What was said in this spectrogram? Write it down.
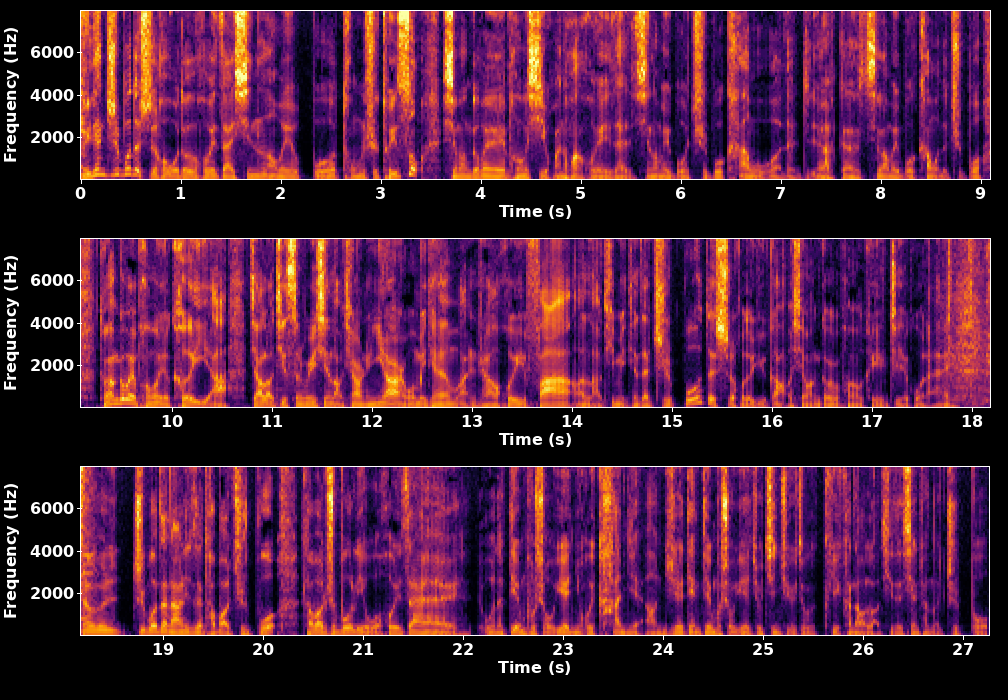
每天直播的时候，我都会在新浪微博同时推送。希望各位朋友喜欢的话，会在新浪微博直播看我的呃，看新浪微博看我的直播。同样，各位朋友也可以啊，加老 T 私人微信老 T 二零一二，我每天晚上会发啊老 T 每天在直播的时候的预告。希望各位朋友可以直接过来。那么直播在哪里？在淘宝直播。淘宝直播里，我会在我的店铺首页，你会看见啊，你直接点店铺首页就进去，就可以看到老 T 在现场的直播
